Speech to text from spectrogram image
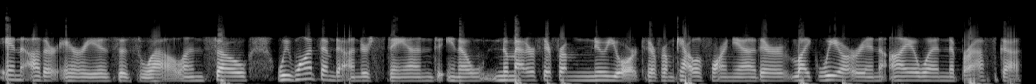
in other areas as well, and so we want them to understand. You know, no matter if they're from New York, they're from California, they're like we are in Iowa and Nebraska.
